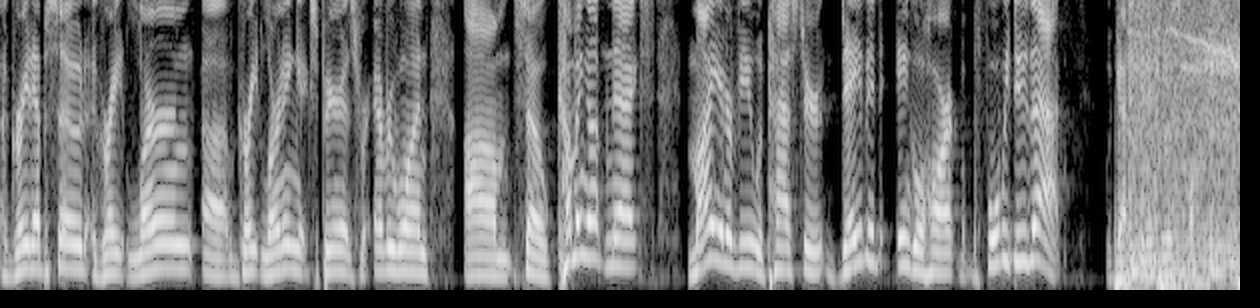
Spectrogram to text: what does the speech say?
a great episode, a great learn, uh, great learning experience for everyone. Um, so coming up next, my interview with Pastor David Englehart. But before we do that, we got to get into a sponsor.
